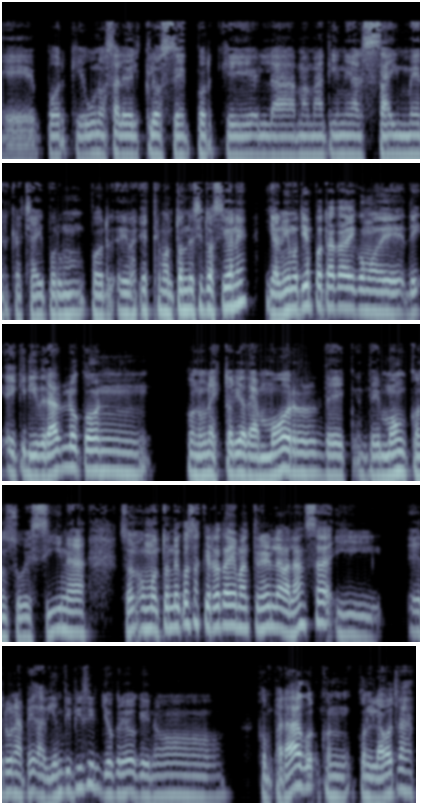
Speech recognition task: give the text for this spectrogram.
eh, porque uno sale del closet, porque la mamá tiene Alzheimer, ¿cachai? Por, un, por eh, este montón de situaciones y al mismo tiempo trata de como de, equilibrarlo con, con una historia de amor de, de Mon con su vecina. Son un montón de cosas que trata de mantener la balanza y era una pega bien difícil. Yo creo que no, comparada con, con, con las otras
